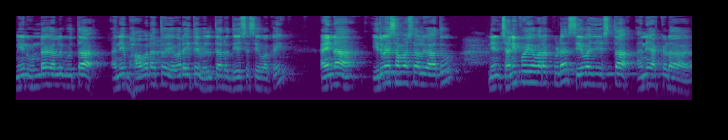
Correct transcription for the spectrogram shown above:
నేను ఉండగలుగుతా అనే భావనతో ఎవరైతే వెళ్తారో దేశ సేవకై ఆయన ఇరవై సంవత్సరాలు కాదు నేను చనిపోయే వరకు కూడా సేవ చేస్తా అని అక్కడ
